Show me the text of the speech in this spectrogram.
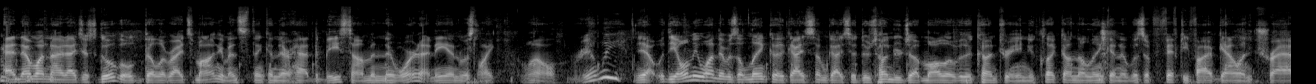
and then one night I just Googled Bill of Rights monuments, thinking there had to be some, and there weren't any, and was like, well, Really? yeah, the only one there was a link. A guy, some guy said there's hundreds of them all over the country, and you clicked on the link, and it was a 55 gallon trash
